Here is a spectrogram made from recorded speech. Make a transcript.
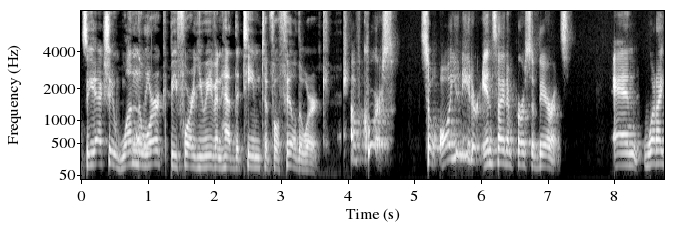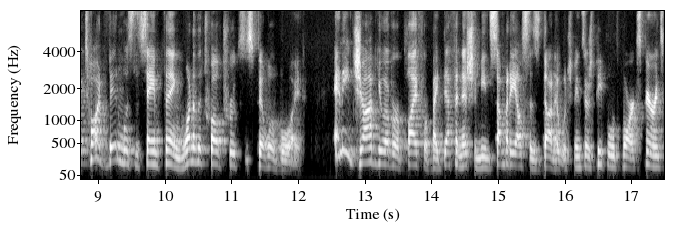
So you actually won the work before you even had the team to fulfill the work. Of course. So all you need are insight and perseverance. And what I taught Vin was the same thing. One of the 12 truths is fill a void. Any job you ever apply for, by definition, means somebody else has done it, which means there's people with more experience,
